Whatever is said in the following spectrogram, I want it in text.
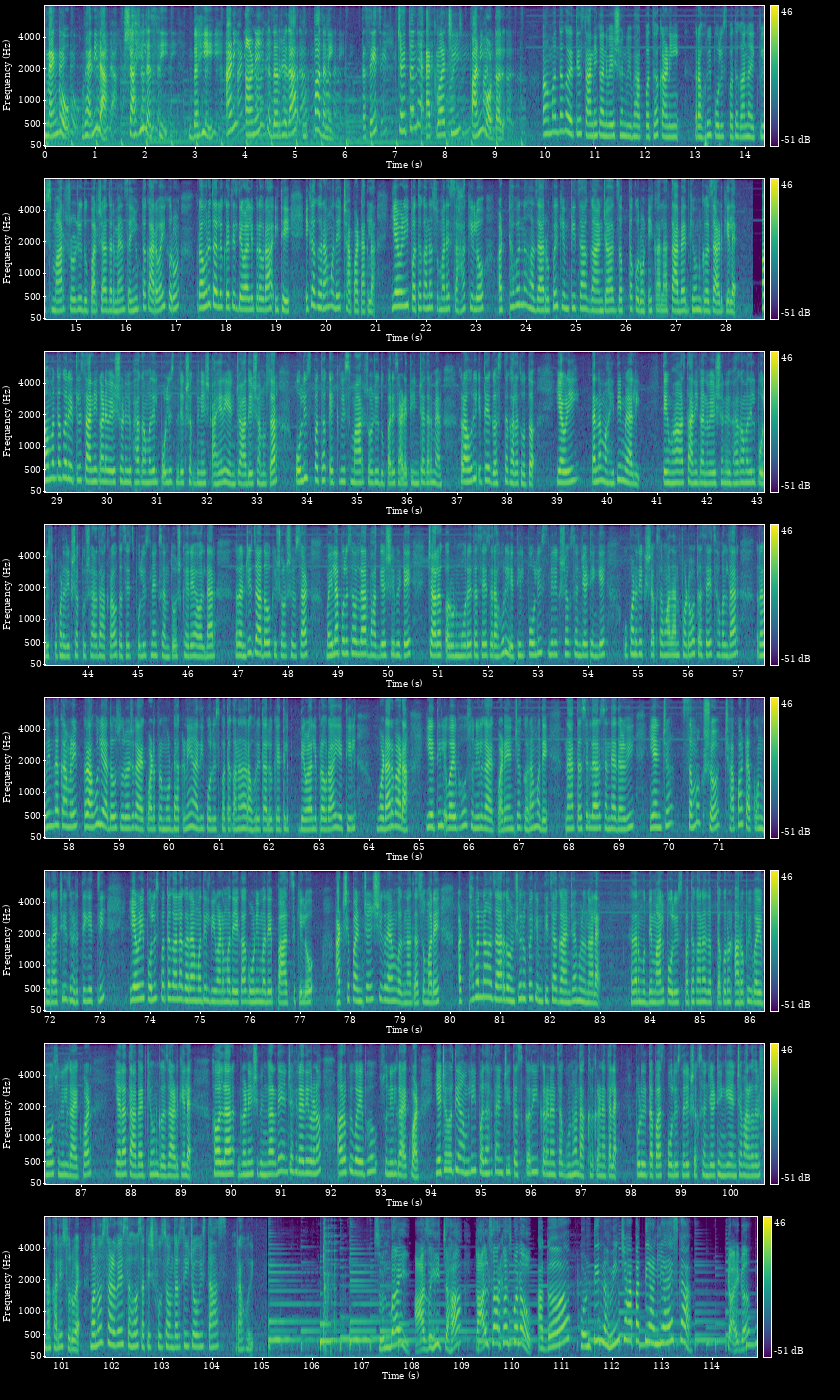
Mango vanilla शाही लस्सी दही आणि अनेक दर्जेदार उत्पादने तसेच चैतन्य ॲक्वाची पाणी बॉटल. अहमदनगर येथील स्थानिक अन्वेषण विभाग पथक आणि राहुरी पोलीस पथकानं एकवीस मार्च रोजी दुपारच्या दरम्यान संयुक्त कारवाई करून राहुरी तालुक्यातील देवळाली प्रवरा इथे एका घरामध्ये छापा टाकला. यावेळी पथकानं सुमारे सहा किलो अठ्ठावन्न हजार रुपये किमतीचा गांजा जप्त करून एकाला ताब्यात घेऊन गजाआड केलाय. अहमदनगर येथील स्थानिक अन्वेषण विभागामधील पोलीस निरीक्षक दिनेश आहेर यांच्या आदेशानुसार पोलीस पथक एकवीस मार्च रोजी दुपारी साडेतीनच्या दरम्यान राहुरी इथे गस्त घालत होतं. यावेळी त्यांना माहिती मिळाली. तेव्हा स्थानिक अन्वेषण विभागामधील पोलीस उपनिरीक्षक तुषार धाकराव तसेच पोलीस नाईक संतोष खैरे हवालदार रणजित जाधव किशोर शिरसाट महिला पोलीस हवालदार भाग्यश्री भिटे चालक अरुण मोरे तसेच राहुरी येथील पोलीस निरीक्षक संजय ठेंगे उपनिरीक्षक समाधान फडोळ तसेच हवालदार रवींद्र कांबळे राहुल यादव सूरज गायकवाड प्रमोद ढाकणे आदी पोलीस पथकानं राहुरी तालुक्यातील देवळाली प्रवरा येथील वडारवाडा येथील वैभव सुनील गायकवाड यांच्या घरामध्ये नायब तहसीलदार संध्या दळवी यांच्या समक्ष छापा टाकून घराची झडती घेतली. यावेळी पोलीस पथकाला घरामधील दिवाणमध्ये एका गोणीमध्ये पाच किलो आठशे पंच्याऐंशी ग्रॅम वजनाचा सुमारे अठ्ठावन्न हजार दोनशे रुपये किमतीचा गांजा मिळून आलाय. सदर मुद्देमाल पोलीस पथकानं जप्त करून आरोपी वैभव सुनील गायकवाड याला ताब्यात घेऊन गजाआड केलाय. हवालदार गणेश भिंगारदे यांच्या फिर्यादीवरनं आरोपी वैभव सुनील गायकवाड याच्यावरती अंमली पदार्थांची तस्करी करण्याचा गुन्हा दाखल करण्यात आलाय. पुढील तपास पोलीस निरीक्षक संजय ठेंगे यांच्या मार्गदर्शनाखाली सुरू आहे. मनोज साळवे सह सतीश फुलसौंदर सी चोवीस तास राहुरी. सुनबाई आजही चहा काल सारखाच बनव. अग कोणती नवीन चहापत्ती आणली आहेस का? काय ग?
